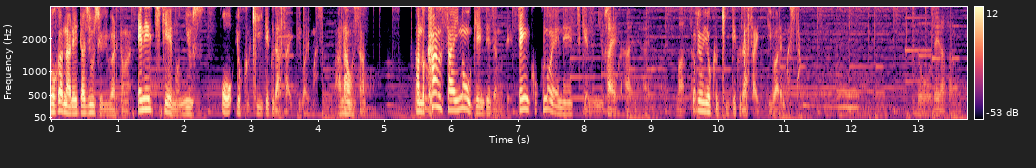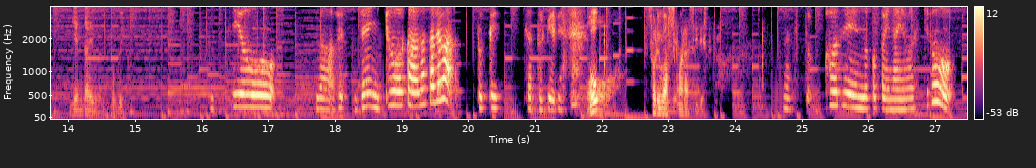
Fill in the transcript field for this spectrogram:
僕はナレーター事務所に言われたのは NHK のニュースをよく聞いてくださいって言われました。アナウンサーの。あの関西の限定じゃなくて全国の NHK のニュースとか、ーはいはいはい。まあ、それをよく聞いてくださいって言われました。どうレイナさん、現代文得意なの？一応、まあ、ふ全教科の中では得意っちゃ得意です。おーそれは素晴らしいです。まあちょっと個人のことになりますけど、まあ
